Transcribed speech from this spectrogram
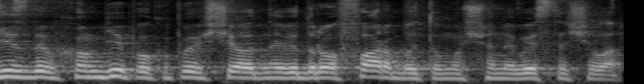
З'їздив в Хомді, покупив ще одне відро фарби, тому що не вистачило.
